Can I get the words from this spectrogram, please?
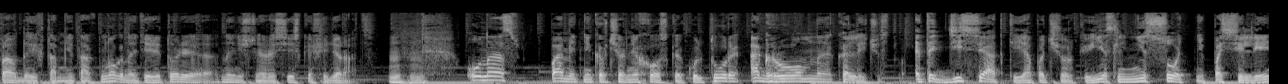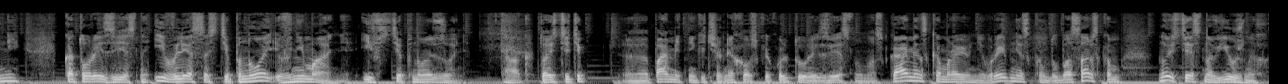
правда, их там не так много на территории нынешней Российской Федерации. Угу. У нас памятников черняховской культуры огромное количество. Это десятки, я подчеркиваю, если не сотни поселений, которые известны и в лесостепной, внимание, и в степной зоне. Так. То есть эти памятники черняховской культуры известны у нас в Каменском районе, в Рыбницком, Дубасарском, ну, естественно, в южных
